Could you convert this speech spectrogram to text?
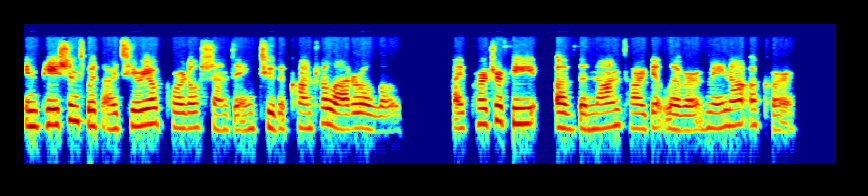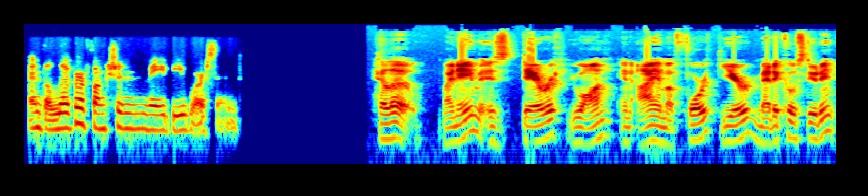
In patients with arterioportal shunting to the contralateral lobe, hypertrophy of the non target liver may not occur and the liver function may be worsened. Hello, my name is Derek Yuan, and I am a fourth year medical student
